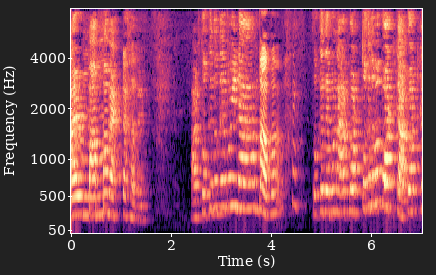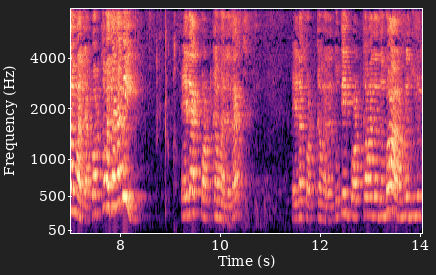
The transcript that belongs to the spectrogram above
আর মাম্মাম একটা খাবে। আর তোকে তো দেবই না। বাবা। তোকে দেবো না। আর পট তোকে দেবো পটকা পটকা ভাজা। পটকা ভাজা খাবি? এই দেখ পটকা ভাজা দেখ। এই দেখ পটকা ভাজা। তোকে এই পটকা ভাজা দেবো আর আমরা দুজন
